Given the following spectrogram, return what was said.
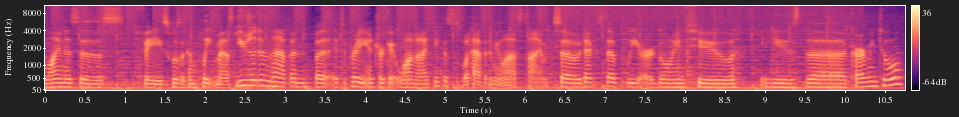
Linus's face was a complete mess. Usually doesn't happen, but it's a pretty intricate one, and I think this is what happened to me last time. So next up, we are going to use the carving tool,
